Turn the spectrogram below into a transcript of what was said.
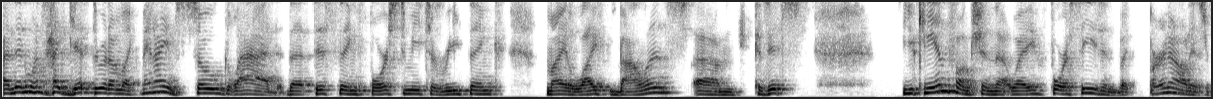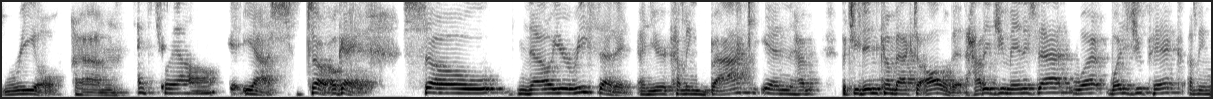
And then once I get through it, I'm like, man, I am so glad that this thing forced me to rethink my life balance. Because um, it's, you can function that way for a season, but burnout is real. Um, it's real. Yes. So, okay. So now you're resetting and you're coming back and have, but you didn't come back to all of it. How did you manage that? What what did you pick? I mean,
